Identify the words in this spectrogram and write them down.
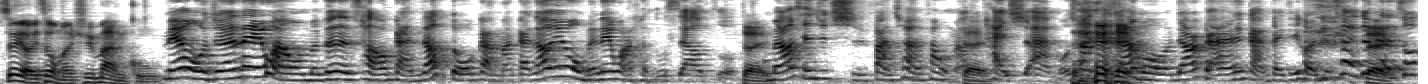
所以有一次我们去曼谷，没有，我觉得那一晚我们真的超赶，你知道多赶吗？赶到因为我们那晚很多事要做，对我们要先去吃饭，吃完饭我们要去泰式按摩，吃完泰式按摩我们就要赶紧赶飞机回去，所以就变成说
